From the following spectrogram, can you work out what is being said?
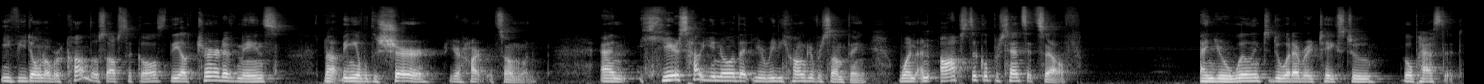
if you don't overcome those obstacles, the alternative means not being able to share your heart with someone. And here's how you know that you're really hungry for something when an obstacle presents itself and you're willing to do whatever it takes to go past it.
